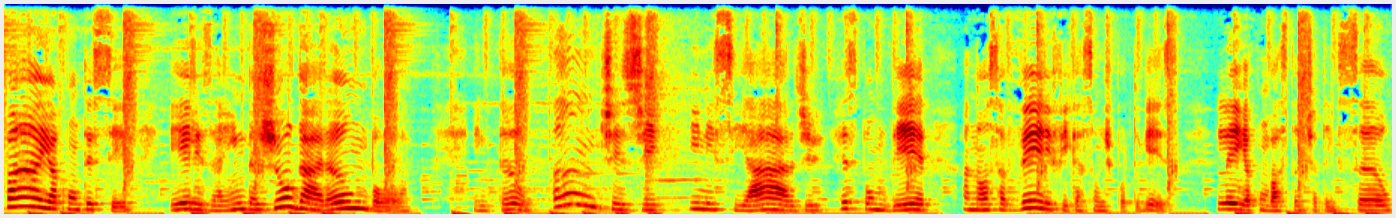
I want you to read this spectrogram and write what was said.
vai acontecer. Eles ainda jogarão bola. Então, antes de iniciar, de responder a nossa verificação de português, leia com bastante atenção.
